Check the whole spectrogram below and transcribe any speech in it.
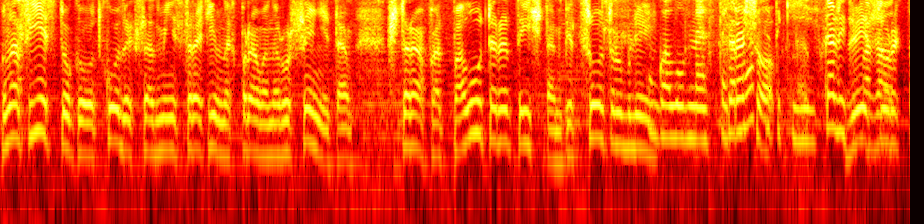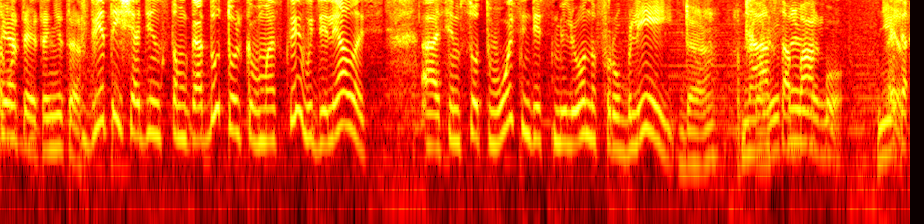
У нас есть только вот кодекс административных правонарушений, там штраф от полутора тысяч, там 500 рублей. Уголовная статья Хорошо. все-таки есть. Скажите, 245 пожалуйста, вот это не та статья. В 2011 году только в Москве выделялось 780 а, миллионов рублей да, на собаку. Верно. Нет, это,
